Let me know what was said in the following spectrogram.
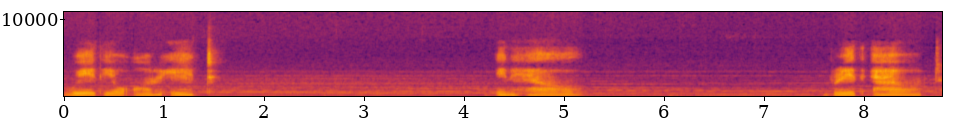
with you on it. Inhale, breathe out.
